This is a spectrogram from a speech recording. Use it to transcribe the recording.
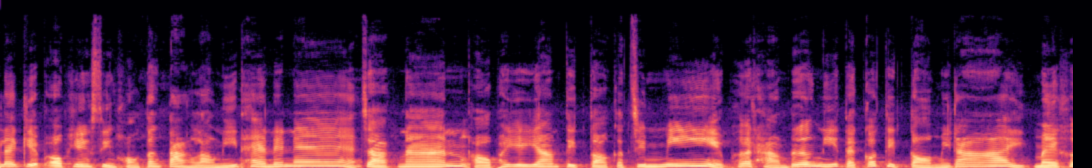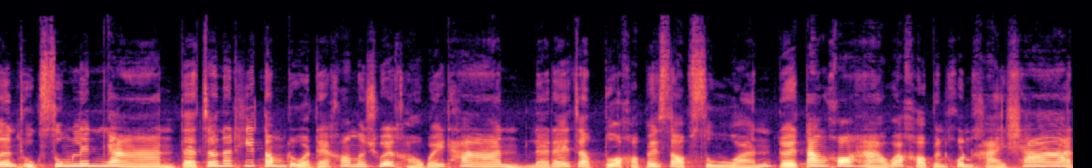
และเก็บเอาเพียงสิ่งของต่างๆ เหล่านี้แทนแน่ ๆ จากนั้นเขาพยายามติดต่อกับจิมมี่เพื่อถามเรื่องนี้แต่ก็ติดต่อไม่ได้ ไมเคิลถูกซุ่มเล่นงาน แต่เจ้าหน้าที่ตำรวจได้เข้ามาช่วยเขาไว้ทันและได้จับตัวเขาไปสอบสวน โดยตั้งข้อหาว่าเขาเป็นคนขายชาติ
